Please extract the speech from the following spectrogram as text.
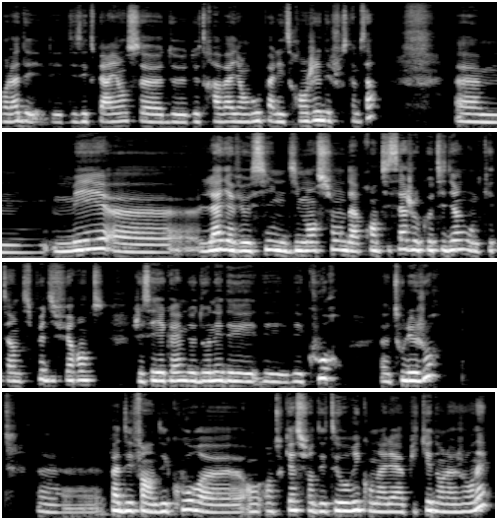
voilà des, expériences de, travail en groupe à l'étranger, des choses comme ça. Euh, mais euh, là, il y avait aussi une dimension d'apprentissage au quotidien donc, qui était un petit peu différente. J'essayais quand même de donner des, cours euh, tous les jours. Euh, pas des, enfin, des cours, en, en, tout cas sur des théories qu'on allait appliquer dans la journée.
